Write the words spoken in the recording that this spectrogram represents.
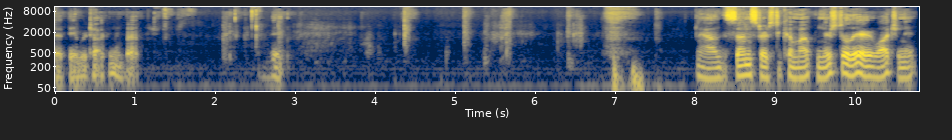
that they were talking about. It, now the sun starts to come up, and they're still there watching it.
